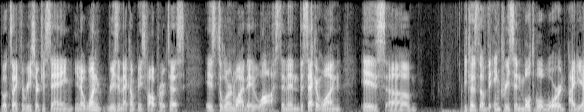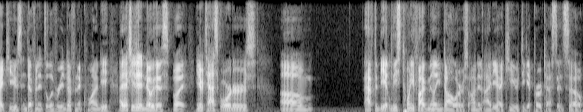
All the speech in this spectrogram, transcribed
it looks like the research is saying, you know, one reason that companies file protests is to learn why they lost. And then the second one is um, because of the increase in multiple award IDIQs, indefinite delivery, indefinite quantity. I actually didn't know this, but you know, task orders um, have to be at least $25 million on an IDIQ to get protested. So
